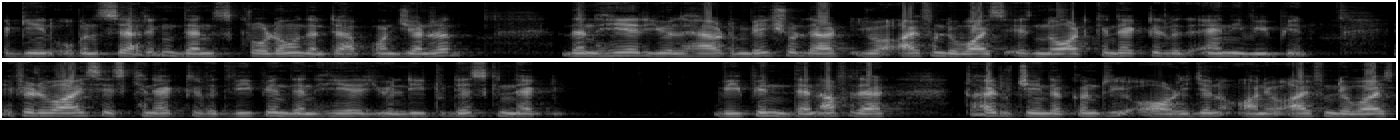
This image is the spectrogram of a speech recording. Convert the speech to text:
Again, open settings. Then scroll down. Then tap on general then here you will have to make sure that your iPhone device is not connected with any VPN. If your device is connected with VPN, then here you will need to disconnect VPN. Then after that, try to change the country or region on your iPhone device.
